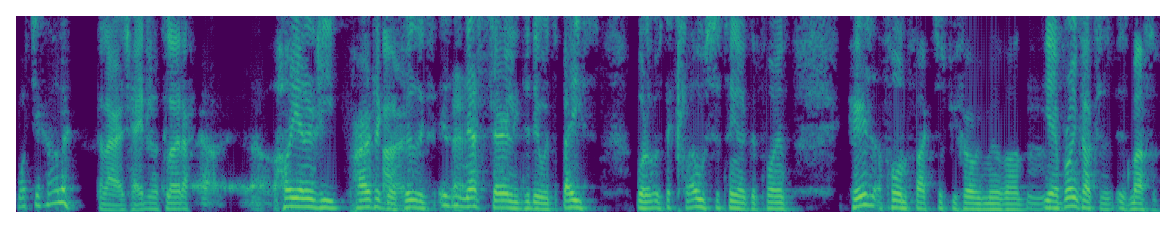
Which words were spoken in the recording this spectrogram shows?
what do you call it the Large Hadron Collider. uh, high energy particle Alright. physics isn't Yeah. necessarily to do with space but it was the closest thing I could find here's a fun fact just before we move on Mm. yeah Brian Cox is, is massive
